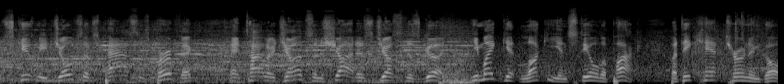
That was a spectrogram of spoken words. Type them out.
excuse me, Joseph's pass is perfect, and Tyler Johnson's shot is just as good. He might get lucky and steal the puck, but they can't turn and go.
